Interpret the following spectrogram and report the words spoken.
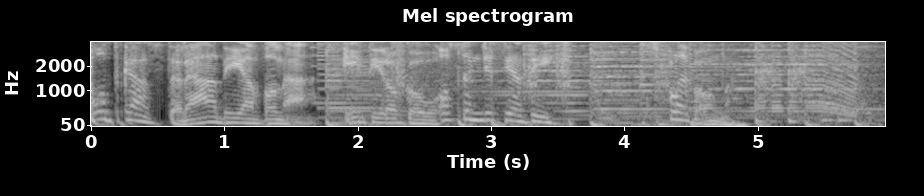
Podcast Rádia Vlna. IT rokov 80 s Flebom.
